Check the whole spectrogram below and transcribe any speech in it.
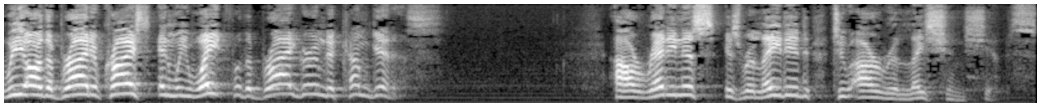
We are the bride of Christ and we wait for the bridegroom to come get us. Our readiness is related to our relationships.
